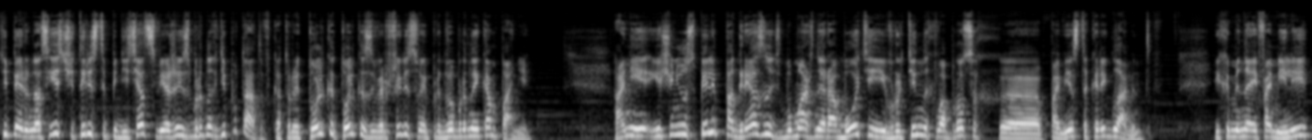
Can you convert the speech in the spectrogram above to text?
Теперь у нас есть 450 свежеизбранных депутатов, которые только-только завершили свои предвыборные кампании. Они еще не успели погрязнуть в бумажной работе и в рутинных вопросах э, повесток и регламентов. Их имена и фамилии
